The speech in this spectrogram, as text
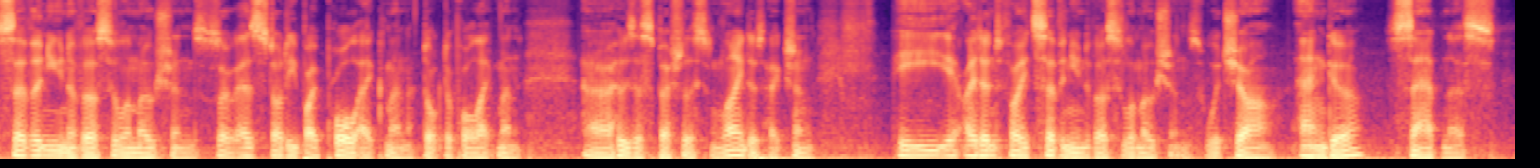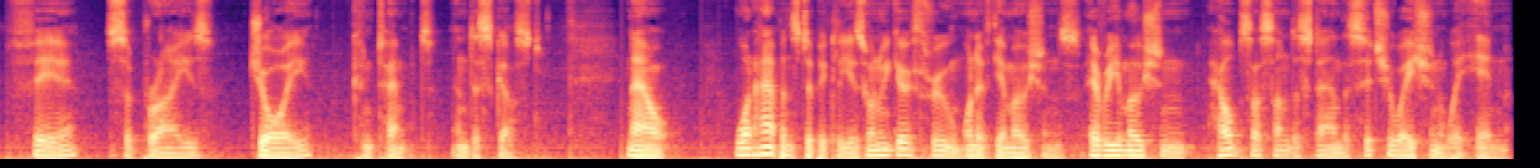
seven universal emotions. So as studied by Paul Ekman, Dr. Paul Ekman, uh, who's a specialist in lie detection, he identified seven universal emotions, which are anger, sadness, fear, surprise, joy, contempt, and disgust. Now, what happens typically is when we go through one of the emotions, every emotion helps us understand the situation we're in.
